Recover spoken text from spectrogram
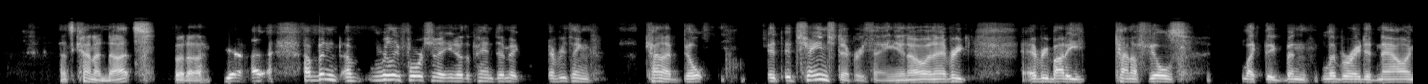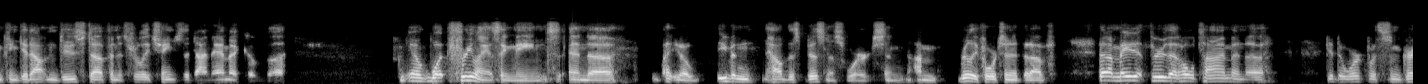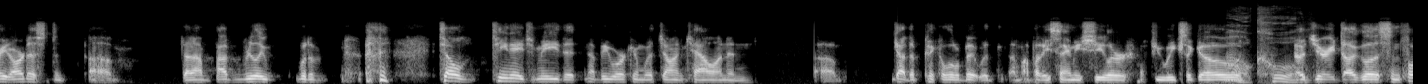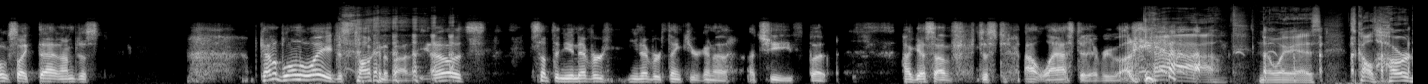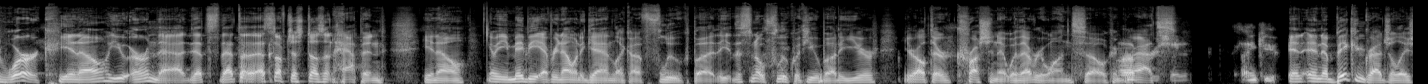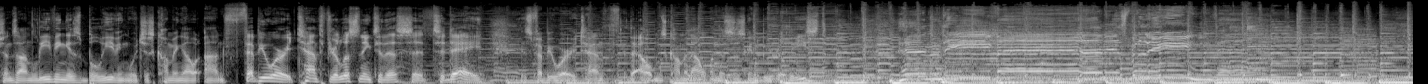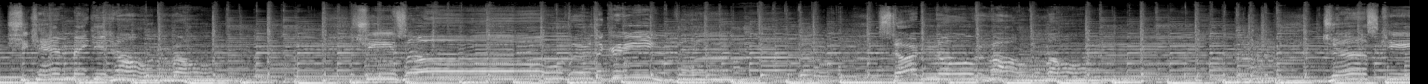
that's kind of nuts. But uh, yeah, I, I've been I'm really fortunate. You know, the pandemic, everything kind of built it, it changed everything, you know, and every everybody kind of feels like they've been liberated now and can get out and do stuff, and it's really changed the dynamic of uh, you know what freelancing means, and uh, you know even how this business works. And I'm really fortunate that I've that I made it through that whole time and uh, get to work with some great artists uh, that I, I really would have tell teenage me that I'd be working with John Cowan and um, got to pick a little bit with uh, my buddy Sammy Shelor a few weeks ago. Oh, cool. You know, Jerry Douglas and folks like that. And I'm just I'm kind of blown away just talking about it. You know, it's something you never you never think you're gonna achieve, but I guess I've just outlasted everybody. yeah, no way. It's, it's called hard work. You know, you earn that. That's that. That stuff just doesn't happen. You know, I mean, maybe every now and again, like a fluke, but there's no fluke with you, buddy. You're you're out there crushing it with everyone. So congrats. Thank you. And, and a big congratulations on Leaving is Believing, which is coming out on February 10th. If you're listening to this uh, today, is February 10th. The album's coming out when this is going to be released. And can't make it on her own. She's over the grieving, starting over all alone. Just keep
